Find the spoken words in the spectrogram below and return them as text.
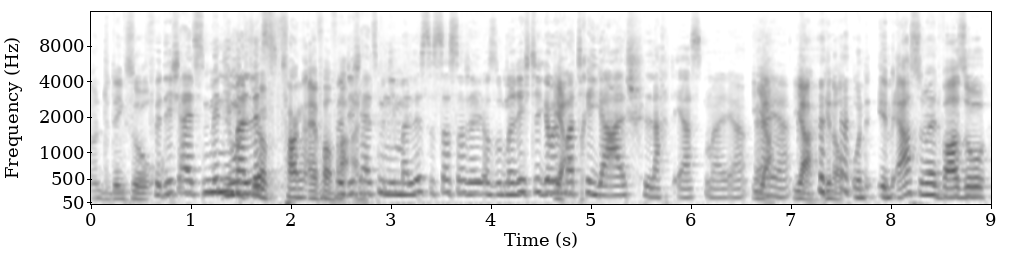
und du denkst so. Für dich als Minimalist. Gut, wir fangen einfach mal an. Für dich als Minimalist ist das natürlich auch so eine richtige ja. Materialschlacht erstmal, ja. Ja, ja. ja, ja genau. Und im ersten Moment war so,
